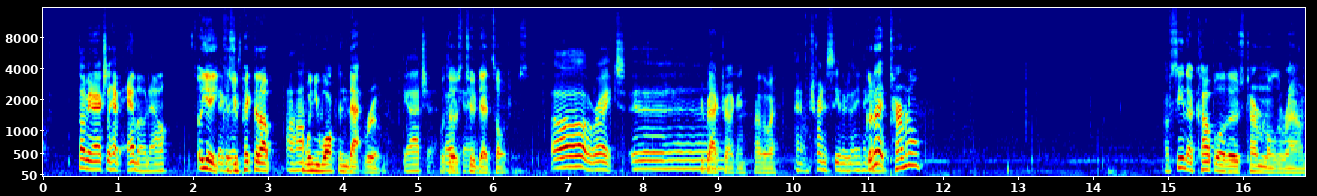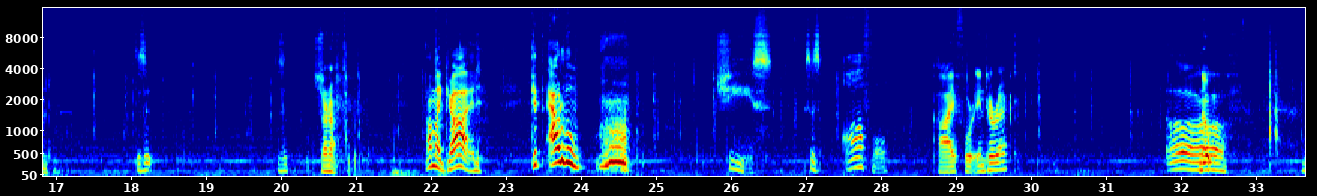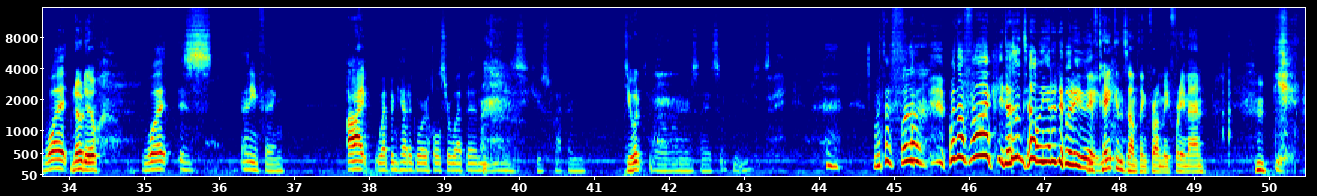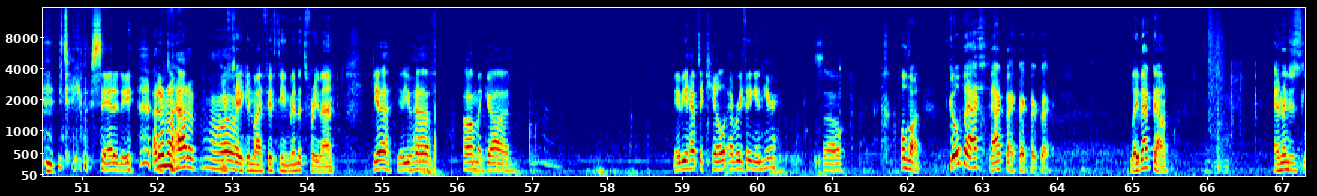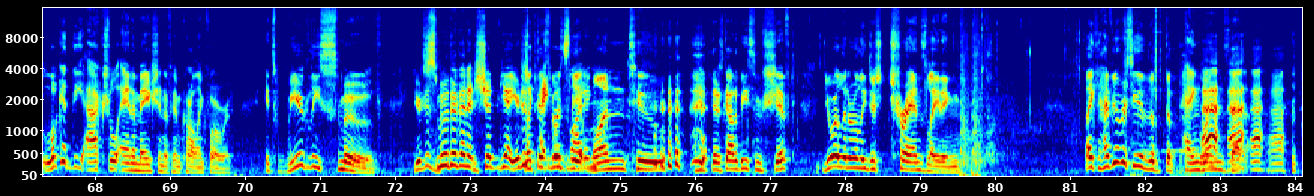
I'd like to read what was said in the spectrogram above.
I mean I actually have ammo now. Oh yeah, because you picked it up Uh-huh. when you walked in that room Gotcha. with those okay. two dead soldiers. Oh, right. Uh, You're backtracking, by the way. And I'm trying to see if there's anything. Go to that terminal. I've seen a couple of those terminals around. Does it? Does it? I don't know. Oh my god! Get out of the. Jeez, this is awful. I for interact. Oh. Nope. What? No do. What is anything? I. Weapon category, holster weapon, use weapon. Do you want? Oh, iron sights. What the fuck? What the fuck? He doesn't tell me how to do anything. You've taken something from me, Freeman. You've taken my sanity. I don't know how to. You've uh, taken my 15 minutes, Freeman. Yeah, yeah, you have. Oh my god. Maybe I have to kill everything in here. So Hold on. Go back, back, back, back, back, back. Lay back down. And then just look at the actual animation of him crawling forward. It's weirdly smooth. You're just smoother than it should. Yeah, you're just like there's supposed to be sliding. one, two. there's got to be some shift. You are literally just translating. Like, have you ever seen the the Ah, penguins ah, that? ah, ah.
